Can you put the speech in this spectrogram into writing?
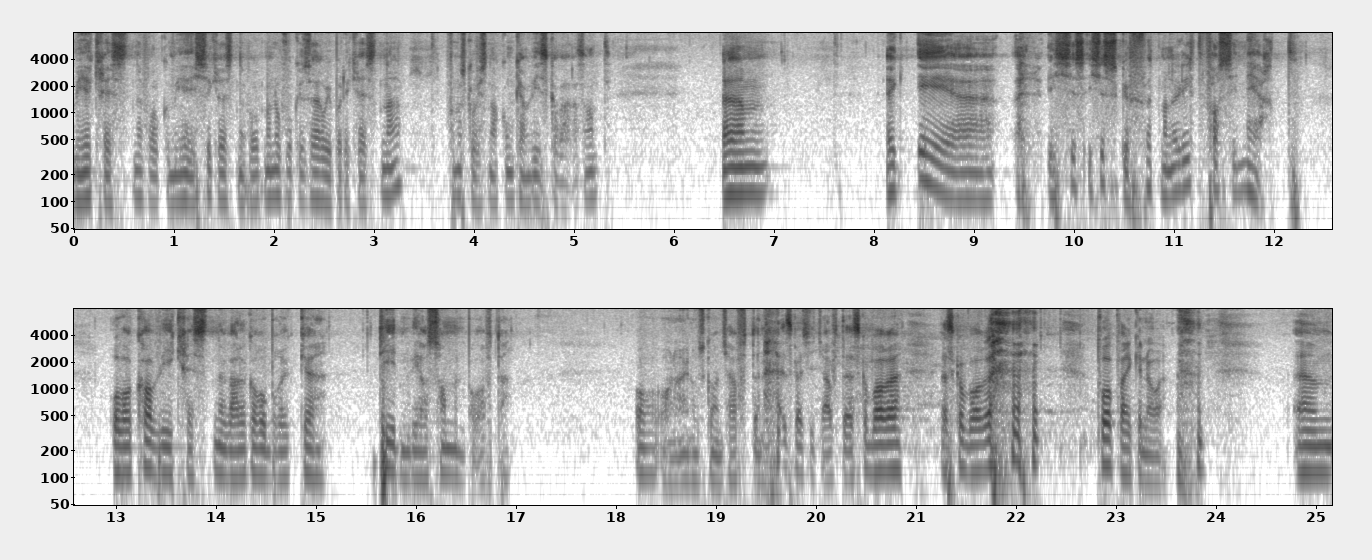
mye kristne folk og mye ikke-kristne folk. Men nå fokuserer vi på de kristne. For nå skal vi snakke om hvem vi skal være. sant? Um, jeg er ikke, ikke, skuffet, men jeg er litt fascinert over hva vi kristne velger å bruke tiden vi har sammen på ofte. Å oh, oh nei, nå skal han kjefte. Nei, jeg skal ikke kjefte. Jeg skal bare, jeg skal bare påpeke noe. Um,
